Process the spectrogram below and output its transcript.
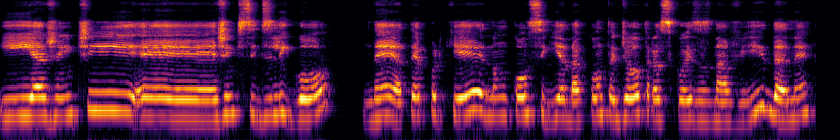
E a gente, é, a gente se desligou, né? Até porque não conseguia dar conta de outras coisas na vida, né?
